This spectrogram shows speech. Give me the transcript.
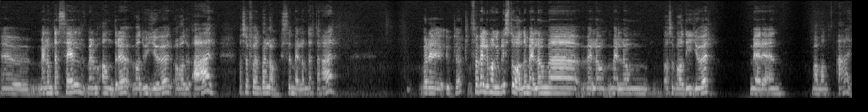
mellom deg selv, mellom andre, hva du gjør, og hva du er. Altså få en balanse mellom dette her. Var det uklart? For veldig mange blir stående mellom, eh, mellom, mellom Altså hva de gjør, mer enn hva man er.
